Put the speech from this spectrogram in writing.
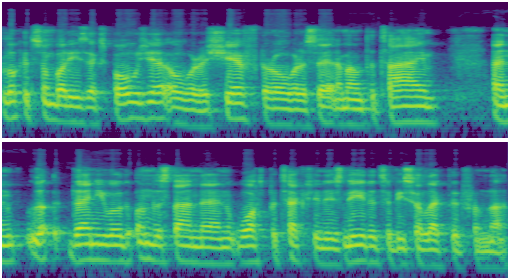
look at somebody's exposure over a shift or over a certain amount of time. And then you will understand then what protection is needed to be selected from that.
